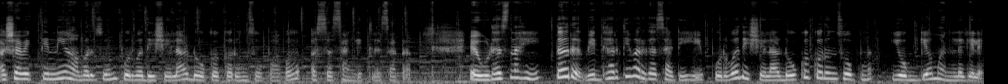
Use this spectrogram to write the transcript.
अशा व्यक्तींनी आवर्जून पूर्व दिशेला डोकं करून झोपावं असं सांगितलं जातं. एवढंच नाही तर विद्यार्थी वर्गासाठीही पूर्व दिशेला डोकं करून झोपणं योग्य मानलं गेलंय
